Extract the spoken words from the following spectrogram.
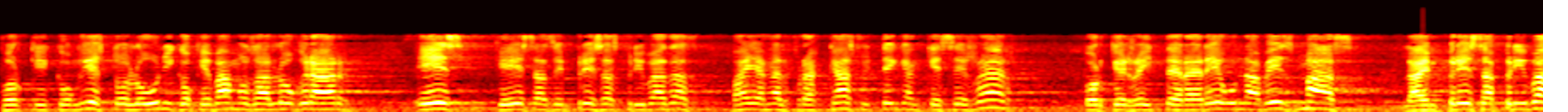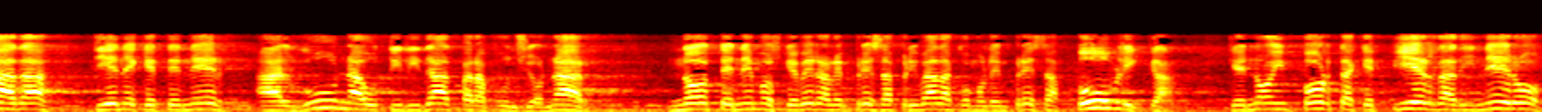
porque con esto lo único que vamos a lograr es que esas empresas privadas vayan al fracaso y tengan que cerrar, porque reiteraré una vez más, la empresa privada tiene que tener alguna utilidad para funcionar. No tenemos que ver a la empresa privada como la empresa pública, que no importa que pierda dinero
